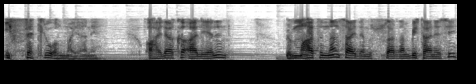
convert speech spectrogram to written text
İffetli olma yani. Ahlakı aliyenin ümmahatından saydığımız hususlardan bir tanesi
